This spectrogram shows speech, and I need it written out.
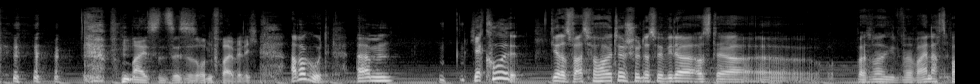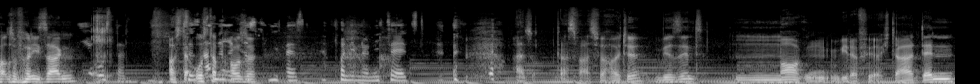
Meistens ist es unfreiwillig. Aber gut. Ähm, ja, cool. Ja, das war's für heute. Schön, dass wir wieder aus der äh, was war die Weihnachtspause, wollte ich sagen? Die Ostern. Aus der Osterpause. Von dem du nichts hältst. Also, das war's für heute. Wir sind morgen wieder für euch da, denn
